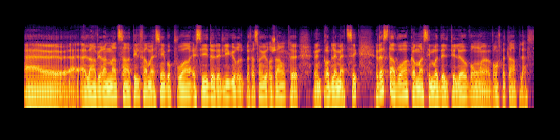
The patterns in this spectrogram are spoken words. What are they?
à, à l'environnement de santé. Le pharmacien va pouvoir essayer de régler de façon urgente une problématique Reste à voir comment ces modalités-là vont, euh, vont se mettre en place.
